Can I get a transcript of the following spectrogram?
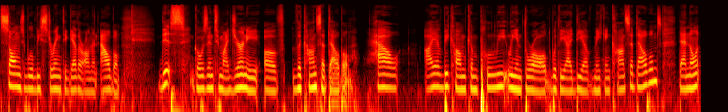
songs will be stringed together on an album. This goes into my journey of the concept album. How I have become completely enthralled with the idea of making concept albums that not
